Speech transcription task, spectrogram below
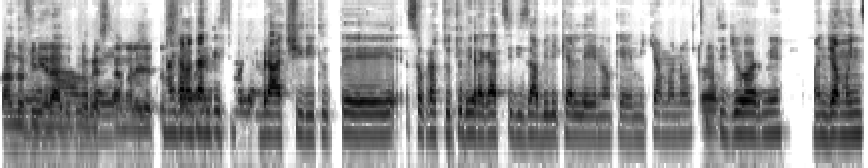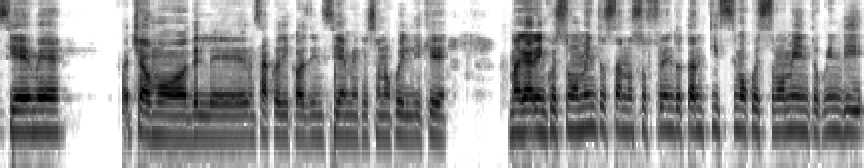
quando eh, finirà no, tutta questa maledetta Mancano storia. tantissimo gli abbracci di tutte, soprattutto dei ragazzi disabili che alleno, che mi chiamano certo. tutti i giorni, mangiamo insieme, facciamo delle, un sacco di cose insieme che sono quelli che magari in questo momento stanno soffrendo tantissimo questo momento, quindi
